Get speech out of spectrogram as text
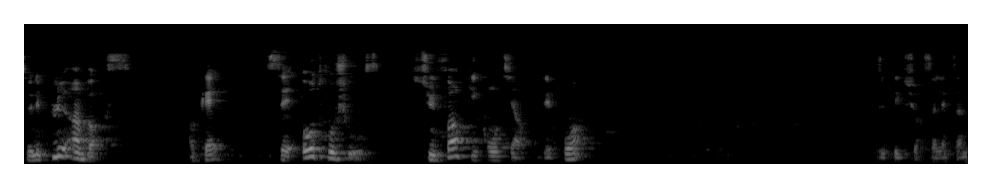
ce n'est plus un box. Ok? C'est autre chose. C'est une forme qui contient des points. Je clique sur Select and.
